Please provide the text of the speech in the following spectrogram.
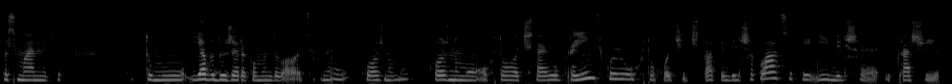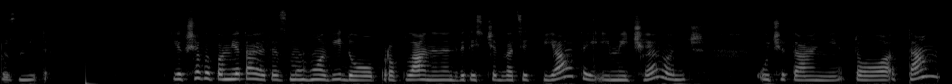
письменників. Тому я би дуже рекомендувала цю книгу кожному, кожному, хто читає українською, хто хоче читати більше класики і більше і краще її розуміти. Якщо ви пам'ятаєте з мого відео про плани на 2025 і мій челендж у читанні, то там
